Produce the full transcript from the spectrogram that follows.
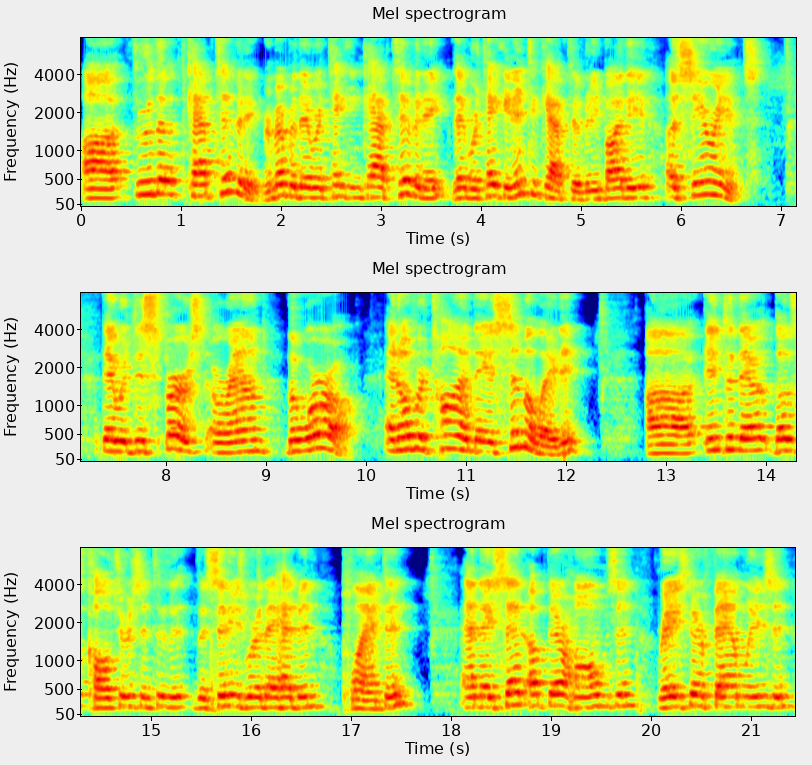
uh, through the captivity. Remember, they were taken captivity, they were taken into captivity by the Assyrians. They were dispersed around the world. And over time, they assimilated uh, into their, those cultures, into the, the cities where they had been planted. And they set up their homes and raised their families and,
